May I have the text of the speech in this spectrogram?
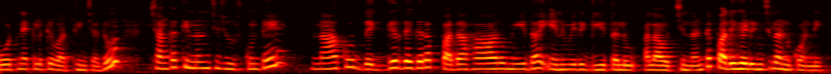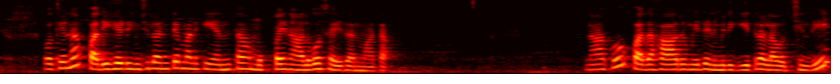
బోట్ నెక్లకి వర్తించదు. చంక కింద నుంచి చూసుకుంటే నాకు దగ్గర దగ్గర పదహారు మీద ఎనిమిది గీతలు అలా వచ్చిందంటే పదిహేడు ఇంచులు అనుకోండి. ఓకేనా? పదిహేడు ఇంచులు అంటే మనకి ఎంత? ముప్పై నాలుగో సైజ్ అనమాట నాకు పదహారు మీద ఎనిమిది గీతలు అలా వచ్చింది.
